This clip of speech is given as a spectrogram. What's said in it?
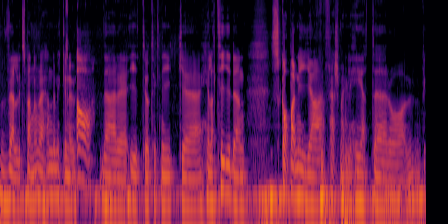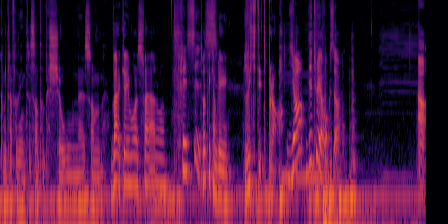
väldigt spännande. Det händer mycket nu. Ja, Där eh, IT och teknik eh, hela tiden skapar nya affärsmöjligheter och vi kommer träffa intressanta personer som verkar i vår sfär. Och jag precis. tror att det kan bli riktigt bra. Ja, det tror jag också. Ja.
